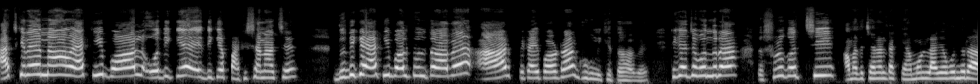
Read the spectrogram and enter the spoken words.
আজকে নাও একই বল ওদিকে এদিকে পার্টিশন আছে। দুদিকে একই বল তুলতে হবে আর পেটাই পাউডার ঘুগনি খেতে হবে। ঠিক আছে বন্ধুরা? তো শুরু করছি। আমাদের চ্যানেলটা কেমন লাগে বন্ধুরা?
